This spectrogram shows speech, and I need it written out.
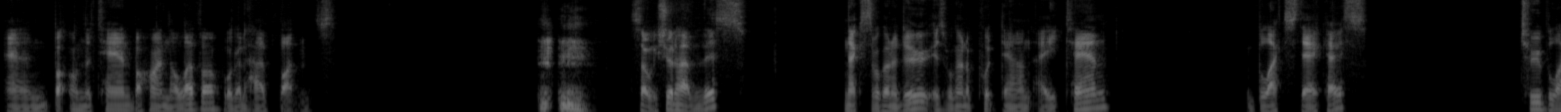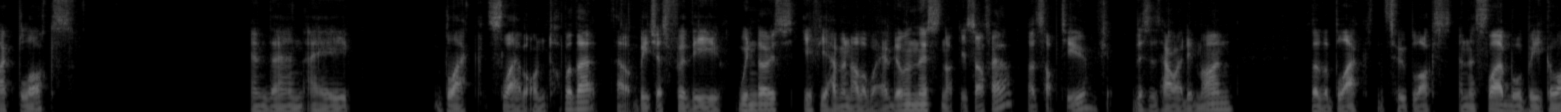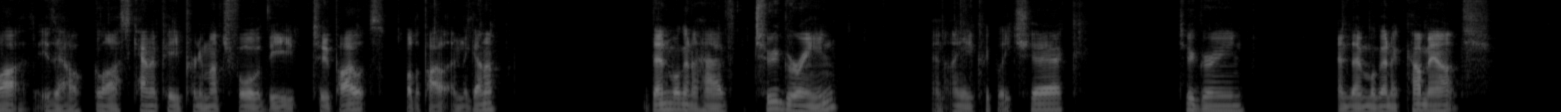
And but on the tan behind the lever, we're going to have buttons. so we should have this. Next we're going to do is we're going to put down a tan, a black staircase, two black blocks, and then a black slab on top of that. That'll be just for the windows. If you have another way of doing this, knock yourself out. That's up to you. This is how I did mine. So the black, the two blocks, and the slab will be glass, is our glass canopy pretty much for the two pilots, or the pilot and the gunner. Then we're going to have two green, and I need to quickly check, two green, and then we're going to come out,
